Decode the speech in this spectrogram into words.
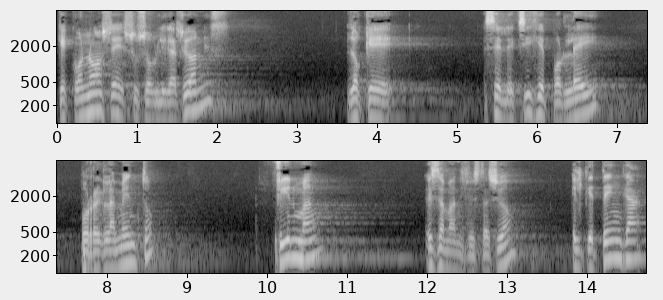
que conoce sus obligaciones, lo que se le exige por ley, por reglamento, firman esa manifestación, el que tenga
